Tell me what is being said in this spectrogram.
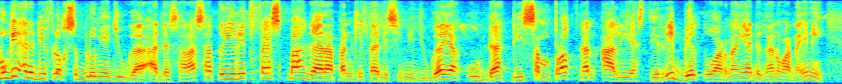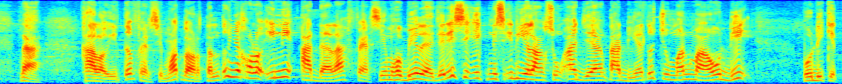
Mungkin ada di vlog sebelumnya juga ada salah satu unit Vespa garapan kita di sini juga yang udah disemprotkan alias di rebuild warnanya dengan warna ini. Nah, kalau itu versi motor, tentunya kalau ini adalah versi mobil ya. Jadi si Ignis ini langsung aja yang tadinya tuh cuman mau di body kit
